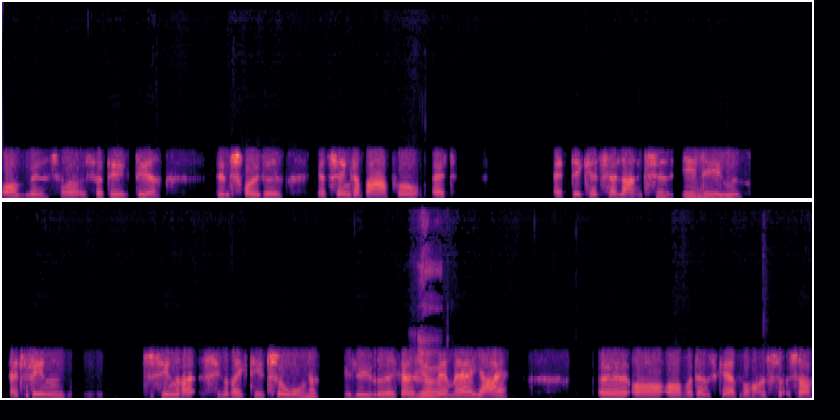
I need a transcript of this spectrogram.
om, vel? Så, så det er ikke der, den trykkede. Jeg tænker bare på, at, at det kan tage lang tid i livet at finde sin, sin rigtige tone i livet. Ikke? Altså, Jo. hvem er jeg? Øh, og, og hvordan skal jeg forholde så, så,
